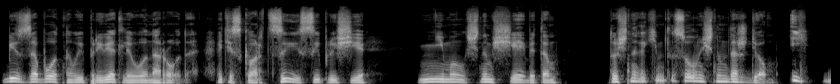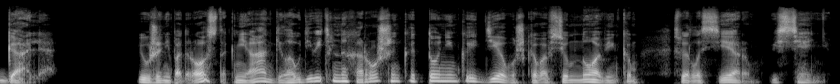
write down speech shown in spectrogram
беззаботного и приветливого народа. Эти скворцы, сыплющие немолчным щебетом, точно каким-то солнечным дождем. И Галя. И уже не подросток, не ангел, а удивительно хорошенькая тоненькая девушка во всем новеньком, светло-сером, весеннем.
